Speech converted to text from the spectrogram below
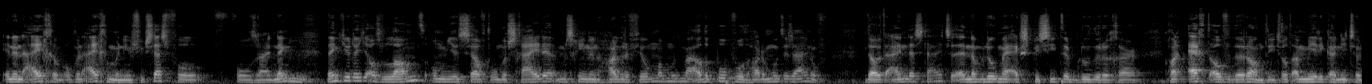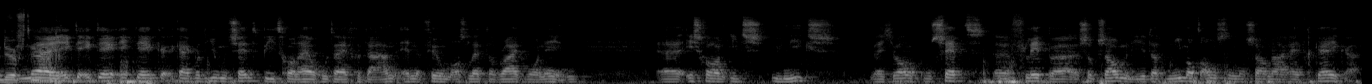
in hun eigen, op hun eigen manier succesvol vol zijn. Denk, Mm. Jullie dat je als land, om jezelf te onderscheiden, misschien een hardere film had moeten maken? Had de pool bijvoorbeeld harder moeten zijn? Of Dood Eind destijds? En dan bedoel ik mij explicieter, bloederiger. Gewoon echt over de rand. Iets wat Amerika niet zo durft te maken. Nee, ik, ik, denk, ik denk, kijk, wat Human Centipede gewoon heel goed heeft gedaan, en een film als Let the Right One In, eh, is gewoon iets unieks. Weet je wel, een concept eh, flippen zo op zo'n manier dat niemand anders er nog zo naar heeft gekeken.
